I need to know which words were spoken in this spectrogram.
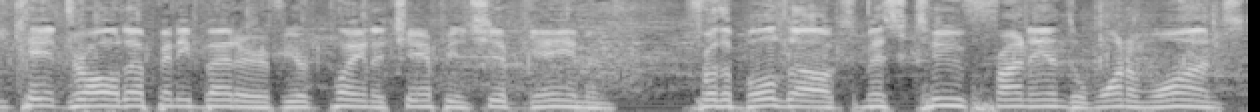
you can't draw it up any better if you're playing a championship game. And for the Bulldogs, missed two front ends of one and ones.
